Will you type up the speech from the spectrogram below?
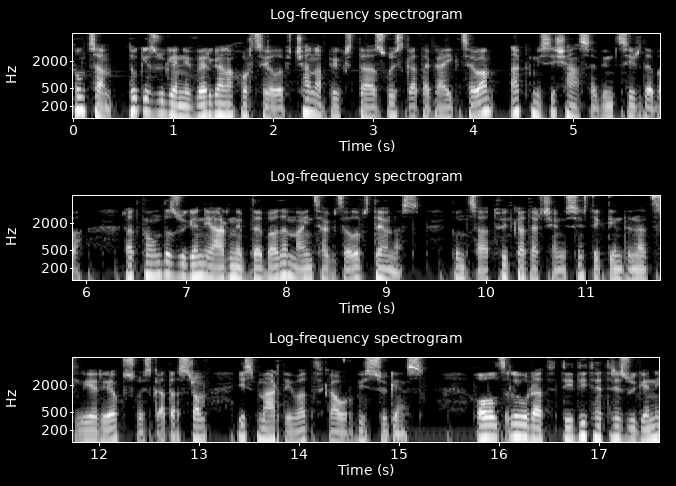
თუმცა, თუ კი ზვიგენი ვერ განახორციელებს ჩანაფიქრს და ზღვის კატა გაიქცევა, აქ მისი შანსები მცირდება. რა თქმა უნდა, ზვიგენი არ ნებდება და მაინც აგრძელებს დევნას. თუმცა, თვითგადარჩენის ინსტინქტი იმდენად ძლიერი აქვს ზღვის კატას, რომ ის მარტივად გაურბის ზვიგენს. ყოველწლიურად დიდი თეთრი ზვიგენი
